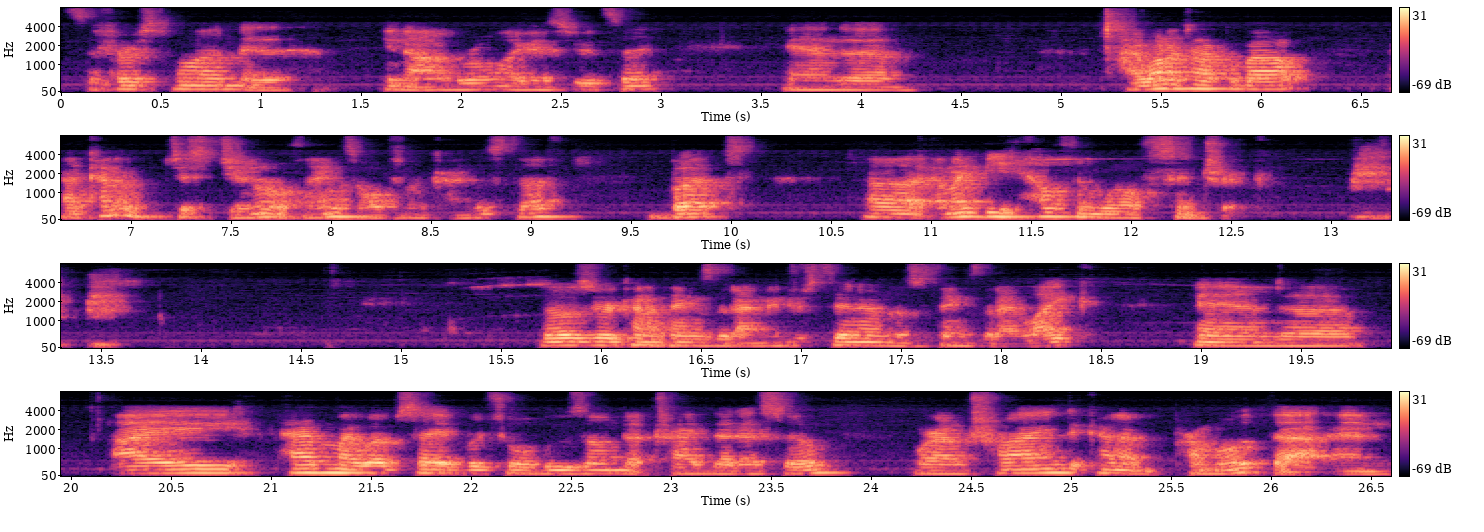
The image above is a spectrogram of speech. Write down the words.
It's the first one, uh, inaugural, I guess you would say. And uh, I want to talk about uh, kind of just general things, all different kinds of stuff, but uh, it might be health and wealth centric. Those are kind of things that I'm interested in, those are things that I like. And uh, I have my website, virtualbluezone.tribe.so, where I'm trying to kind of promote that and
